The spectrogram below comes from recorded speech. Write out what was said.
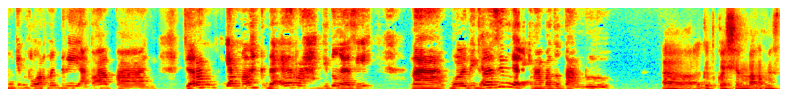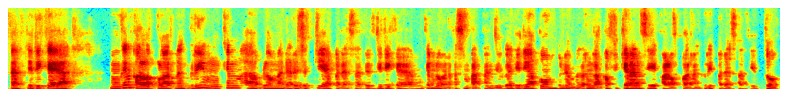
mungkin ke luar negeri atau apa. Jarang yang malah ke daerah gitu nggak sih? Nah, boleh Ya. dijelasin nggak kenapa tuh, Tan, dulu? Eee, good question banget nih, Steph. Jadi kayak mungkin kalau ke luar negeri mungkin, eee, belum ada rezeki ya pada saat itu, jadi kayak mungkin belum ada kesempatan juga. Jadi aku bener-bener nggak kepikiran sih kalau ke luar negeri pada saat itu.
